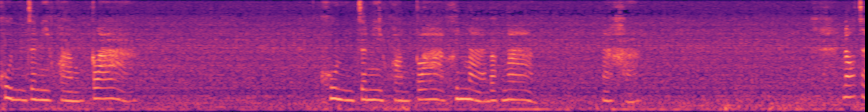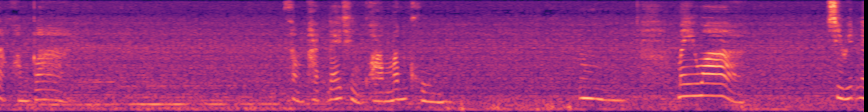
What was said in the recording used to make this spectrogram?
คุณจะมีความกล้า คุณจะมีความกล้าขึ้นมามาก ๆ นะคะ นอกจากความกล้า สัมผัสได้ถึงความมั่นคง อืม ไม่ว่าชีวิตใน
